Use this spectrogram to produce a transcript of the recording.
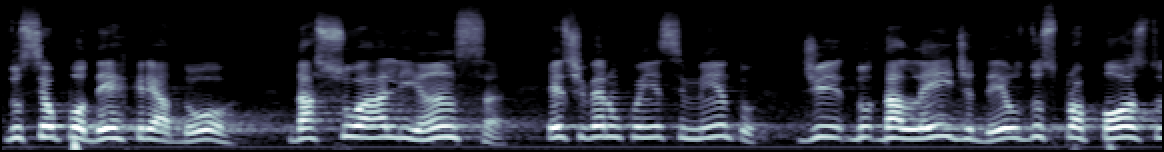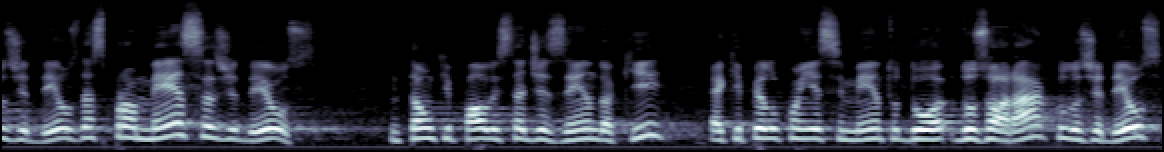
do seu poder criador, da sua aliança. Eles tiveram conhecimento de, do, da lei de Deus, dos propósitos de Deus, das promessas de Deus. Então, o que Paulo está dizendo aqui é que, pelo conhecimento do, dos oráculos de Deus,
